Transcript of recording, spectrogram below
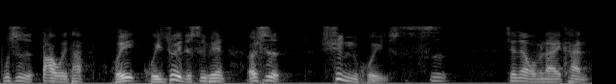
不是大卫他悔悔罪的诗篇，而是训悔诗。现在我们来看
